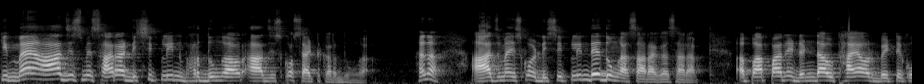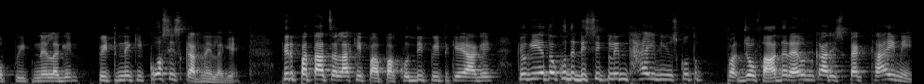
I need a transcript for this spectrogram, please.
कि मैं आज इसमें सारा डिसिप्लिन भर दूँगा और आज इसको सेट कर दूँगा। है ना? आज मैं इसको डिसिप्लिन दे दूँगा सारा का सारा। अब पापा ने डंडा उठाया और बेटे को पीटने लगे, पीटने की कोशिश करने लगे। फिर पता चला कि पापा खुद ही पीट के आ गए, क्योंकि ये तो खुद डिसिप्लिन था ही नहीं, उसको तो जो फादर है उनका रिस्पेक्ट था ही नहीं।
